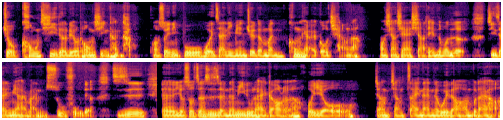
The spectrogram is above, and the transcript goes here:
就空气的流通性很好哦，所以你不会在里面觉得闷，空调也够强啊。哦，像现在夏天这么热，其实在里面还蛮舒服的，只是呃，有时候真的是人的密度太高了，会有。这样讲宅男的味道好像不太好。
